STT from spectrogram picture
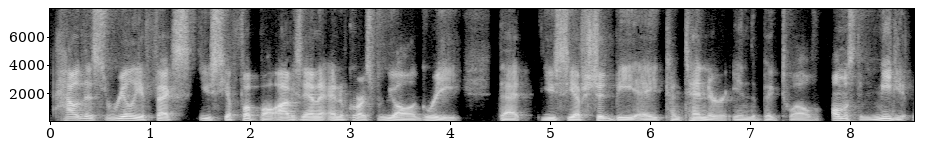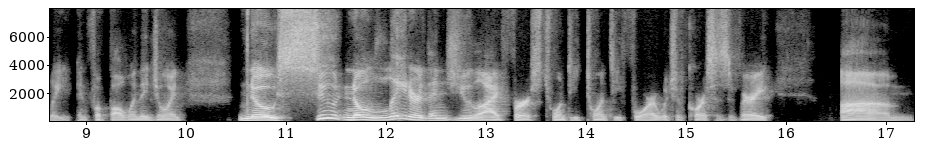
how this really affects UCF football, obviously, and, and of course we all agree that UCF should be a contender in the Big 12 almost immediately in football when they join. No soon, no later than July 1st, 2024, which of course is a very um,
